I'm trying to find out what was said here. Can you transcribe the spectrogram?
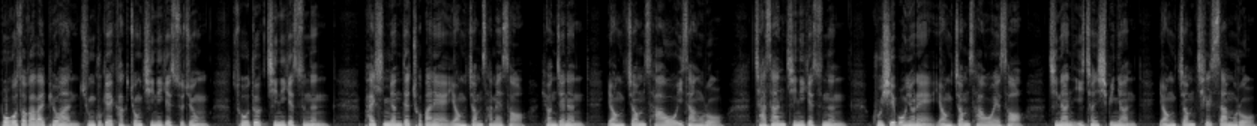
보고서가 발표한 중국의 각종 진위 개수 중 소득 진위 개수는 80년대 초반에 0.3에서 현재는 0.45 이상으로 자산 진위 개수는 95년에 0.45에서 지난 2012년 0.73으로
